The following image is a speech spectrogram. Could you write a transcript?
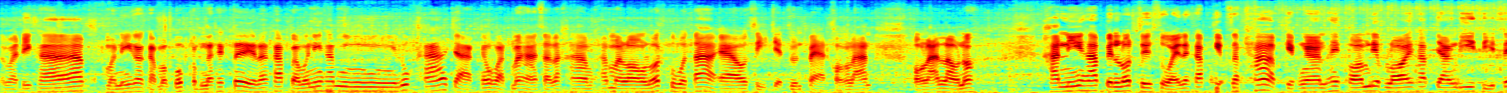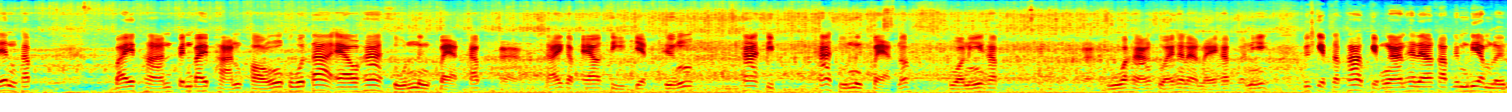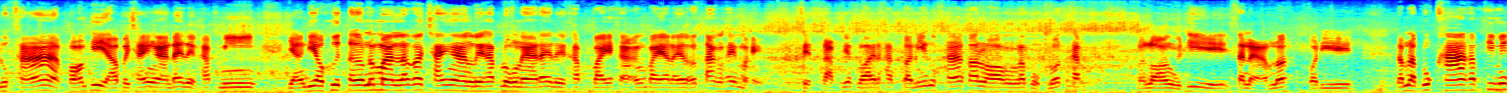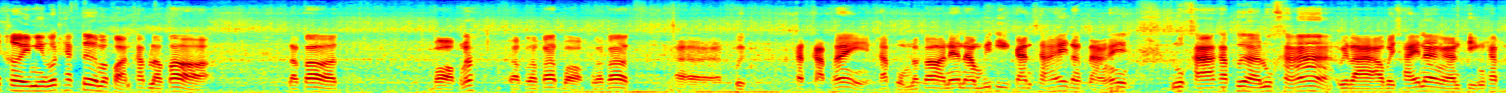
สวัสดีครับ วันนี้ก็กลับมาพบกับนาแท็กเตอร์แล้วครับกับวันนี้ครับมีลูกค้าจากจังหวัดมหาสารคามครับมาลองรถ c ู b ต้า L 4 7 0 8 ของร้านของร้านเราเนาะคันนี้ครับเป็นรถสวยๆเลยครับเก็บสภาพเก็บงานให้พร้อมเรียบร้อยครับยางดีสีเส้นครับ ใบผ่านเป็นใบผ่านของ c ู b ต้า L 5 0 1 8 ครับใช้กับ L 4 7 ถึง 50 5018 เนาะตัวนี้ครับ ดูว่าหางสวยขนาดไหนครับ อันนี้คือเก็บสภาพเก็บงานให้แล้วครับเรียมๆเลยลูกค้า พร้อมที่เอาไปใช้งานได้เลยครับ มีอย่างเดียวคือเติมน้ำมันแล้วก็ใช้งานเลยครับลงนาได้เลยครับใบหางใบอะไรเราตั้งให้ใหม่ เสร็จสับเรียบร้อยแล้วครับ ตอนนี้ลูกค้าก็ลองระบบรถครับ มาลองอยู่ที่สนามเนาะพอดีสำหรับลูกค้าครับที่ไม่เคยมีรถแท็กเตอร์มาก่อนครับเราก็เราก็บอกเนาะเราก็บอกแล้วก็ ฝึกหัดขับให้ครับผมแล้วก็แนะนำวิธีการใช้ต่างๆ ให้ลูกค้าครับเพื่อลูกค้าเวลาเอาไปใช้หน้างานจริงครับ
